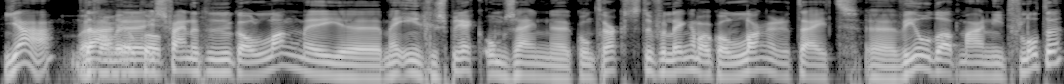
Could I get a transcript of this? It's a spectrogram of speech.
Ja, Waarvan daar is Feyenoord natuurlijk al lang mee, mee in gesprek om zijn contract te verlengen. Maar ook al langere tijd wil dat maar niet vlotten.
